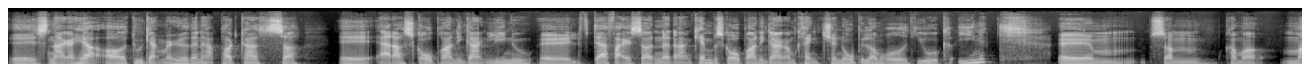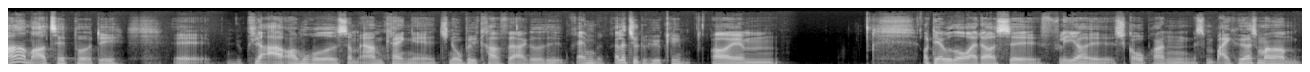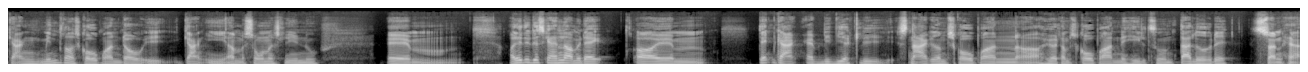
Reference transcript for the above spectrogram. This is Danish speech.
øh, snakker her, og du er i gang med at høre den her podcast, så øh, er der skovbrand i gang lige nu. Øh, det er faktisk sådan, at der er en kæmpe skovbrand i gang omkring Tjernobyl-området i Ukraine øh, som kommer meget, meget tæt på det øh, nukleare område, som er omkring øh, Tjernobyl-kraftværket. Det er relativt uhyggeligt. Og, øhm, og derudover er der også øh, flere øh, skovbrænde, som bare ikke hører så meget om, gang mindre skovbrænde dog i gang i Amazonas lige nu. Øhm, og det er det, det skal handle om i dag. Og øhm, dengang, at vi virkelig snakkede om skovbranden og hørte om skovbrændene hele tiden, der lød det sådan her.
